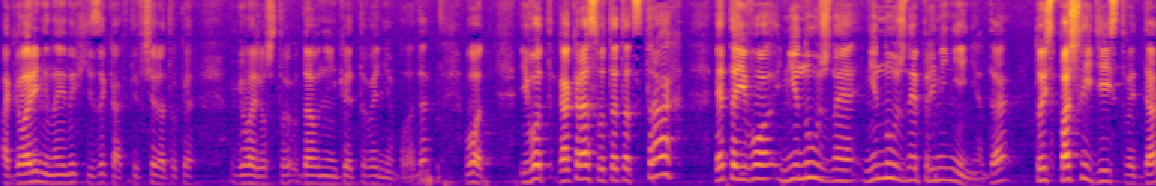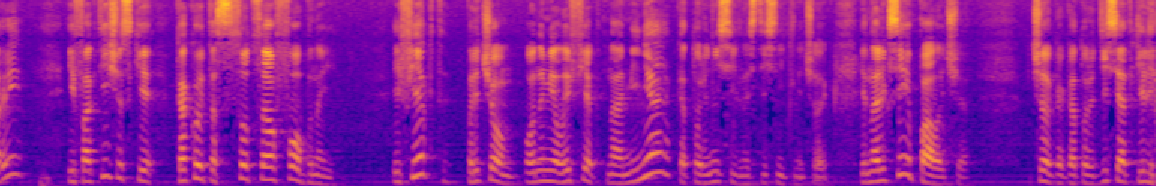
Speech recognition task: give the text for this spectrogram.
о говорении на иных языках. Ты вчера только говорил, что давненько этого не было. Да? Вот. И вот как раз вот этот страх, это его ненужное, ненужное применение. Да? То есть пошли действовать дары, и фактически какой-то социофобный эффект, причем он имел эффект на меня, который не сильно стеснительный человек, и на Алексея Павловича, человека, который десятки лет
